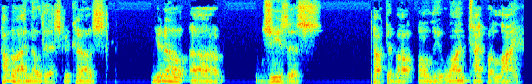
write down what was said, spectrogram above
how do I know this? Because, you know, uh, Jesus talked about only one type of life.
